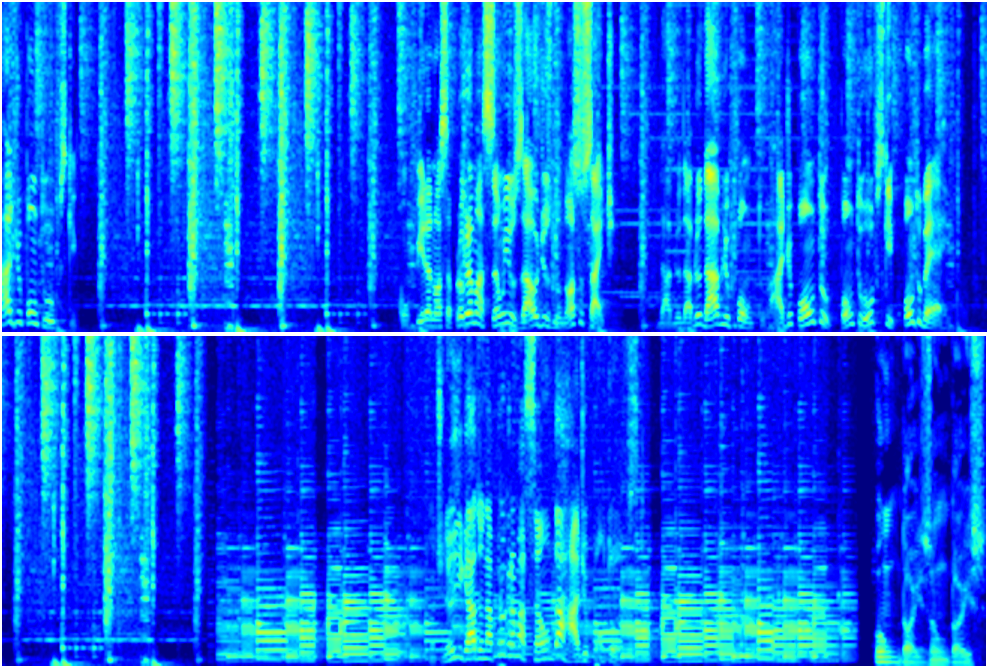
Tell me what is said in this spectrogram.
rádio.ufsc. Confira nossa programação e os áudios no nosso site www.radio.ufsc.br. Continue ligado na programação da Rádio.ufsc. Um, dois, um, dois.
